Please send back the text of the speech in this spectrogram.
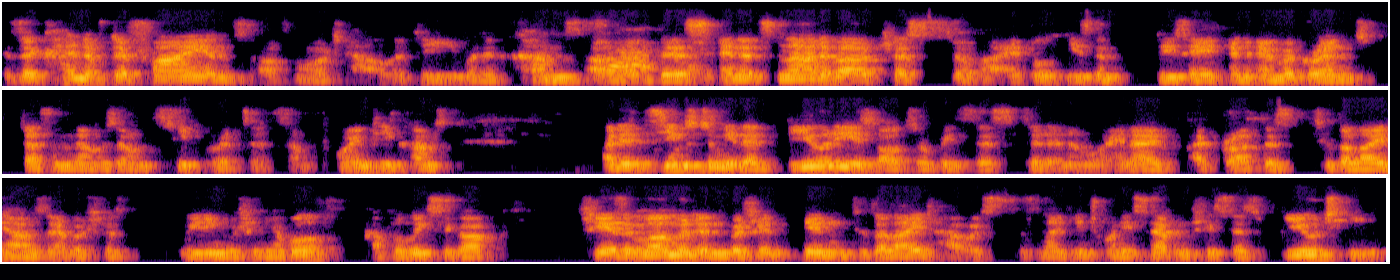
is a kind of defiance of mortality when it comes out of this. And it's not about just survival. He's an he's a, an immigrant, doesn't know his own secrets at some point. He comes. But it seems to me that beauty is also resisted in a way. And I, I brought this to the lighthouse I was just reading Virginia Woolf a couple of weeks ago. She has a moment in which in, into the lighthouse, this is 1927, she says, beauty,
